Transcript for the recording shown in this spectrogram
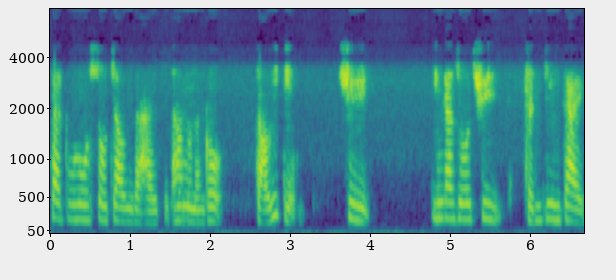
在部落受教育的孩子，他们能够早一点去，应该说去沉浸在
